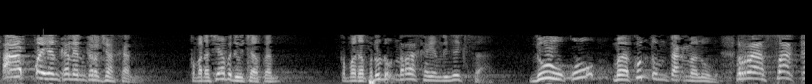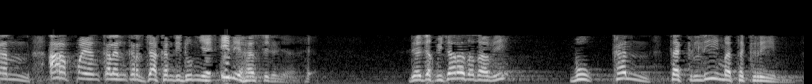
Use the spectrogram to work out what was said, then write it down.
apa yang kalian kerjakan. Kepada siapa diucapkan? Kepada penduduk neraka yang disiksa. Zuqu ma kuntum ta'malun. Rasakan apa yang kalian kerjakan di dunia. Ini hasilnya. Diajak bicara tetapi bukan taklima takrim.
